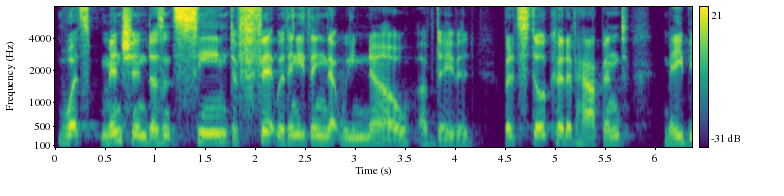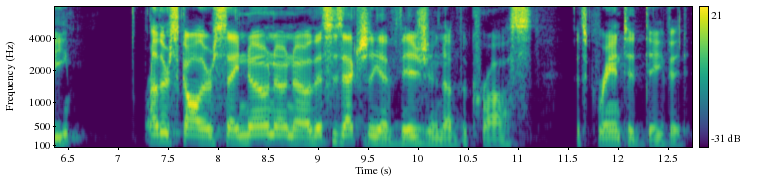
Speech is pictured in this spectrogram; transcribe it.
what's mentioned doesn't seem to fit with anything that we know of David, but it still could have happened, maybe. Other scholars say, no, no, no, this is actually a vision of the cross that's granted David.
